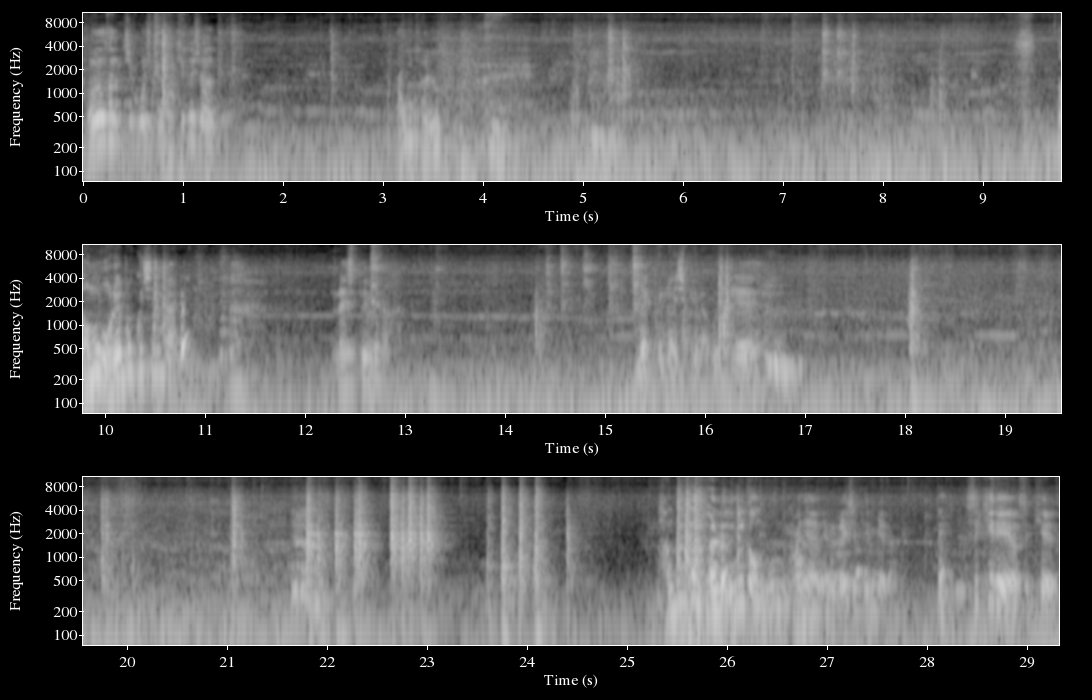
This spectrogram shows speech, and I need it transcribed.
동영상 찍고 싶으면 찍으셔도 돼요. 아니 별로. 너무 오래 볶으시는 거 아니에요? 레시피입니다. 레, 레시피라고요? 예. 방금 건 별 의미가 없는 거 아니 아니요 레시피입니다. 네? 스킬이에요 스킬.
